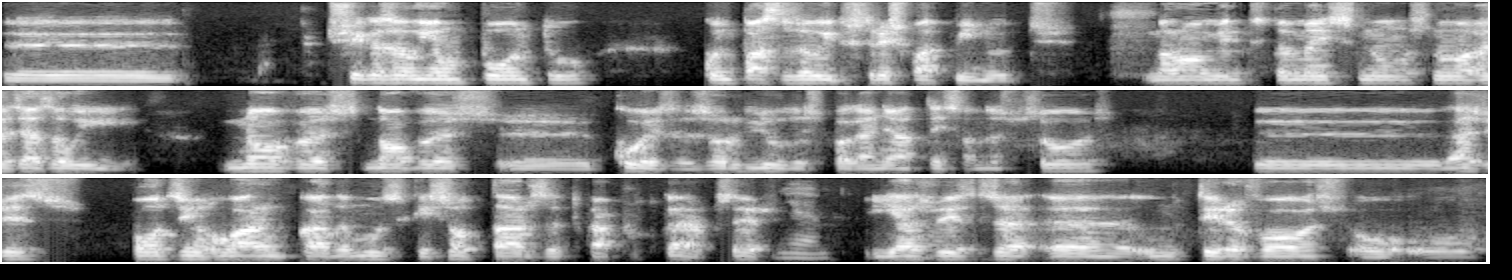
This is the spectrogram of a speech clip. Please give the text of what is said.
Uh, chegas ali a um ponto, quando passas ali dos 3, 4 minutos, normalmente também se não, se não arranjas ali novas, novas uh, coisas orgulhudas para ganhar a atenção das pessoas, uh, às vezes podes enrolar um bocado a música e só estares a tocar por tocar, percebes? Yeah. E às vezes a, a, o meter a voz ou, ou,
